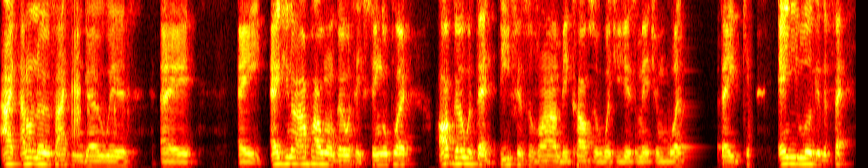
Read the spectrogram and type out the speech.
I, I don't know if I can go with a a as you know I probably won't go with a single player. I'll go with that defensive line because of what you just mentioned, what they can and you look at the fact,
